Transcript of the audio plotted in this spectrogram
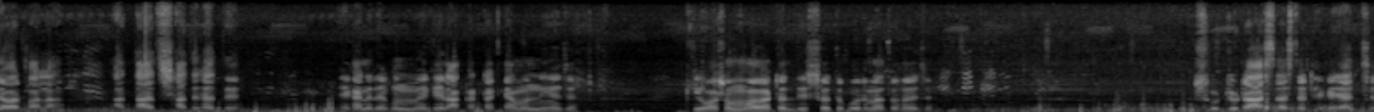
যাওয়ার পালা আর তার সাথে সাথে এখানে দেখুন মেঘের আকারটা কেমন নিয়েছে। কি অসম্ভব একটা দৃশ্যতে পরিণত হয়েছে। সূর্যটা আস্তে আস্তে ঢেকে যাচ্ছে।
